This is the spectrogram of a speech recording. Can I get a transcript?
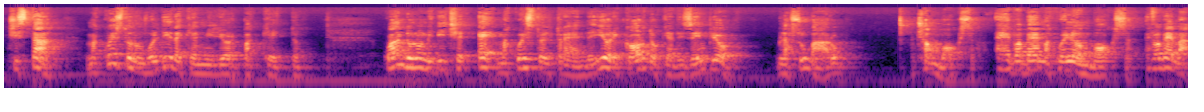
Ci sta, ma questo non vuol dire che è il miglior pacchetto. Quando uno mi dice, eh, ma questo è il trend, io ricordo che ad esempio la Subaru c'ha un box. Eh vabbè, ma quello è un box. Eh vabbè, ma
